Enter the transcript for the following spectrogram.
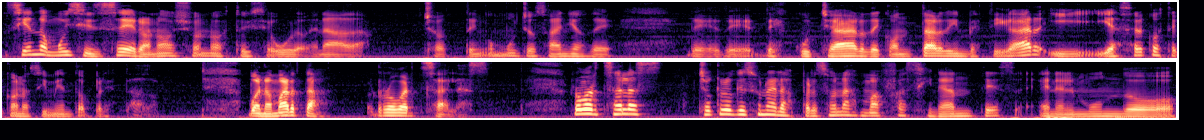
siendo muy sincero, ¿no? Yo no estoy seguro de nada. Yo tengo muchos años de, de, escuchar, de contar, de investigar y, y acerco este conocimiento prestado. Bueno, Marta, Robert Salas. Robert Salas yo creo que es una de las personas más fascinantes en el mundo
